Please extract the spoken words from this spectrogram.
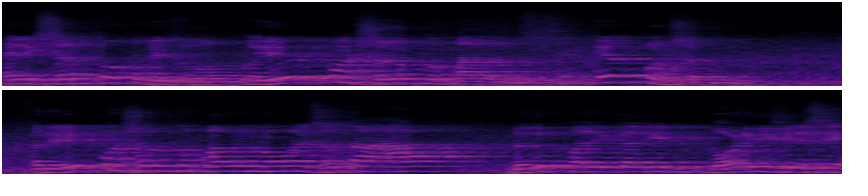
એની શરતો તમે જુઓ, તો એક પણ શરતનું પાલન નથી સાહેબ, એક પણ શરતનું અને એક પણ શરતનું પાલન ન હોય છતાં આ નગરપાલિકાની બોડી જે છે,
